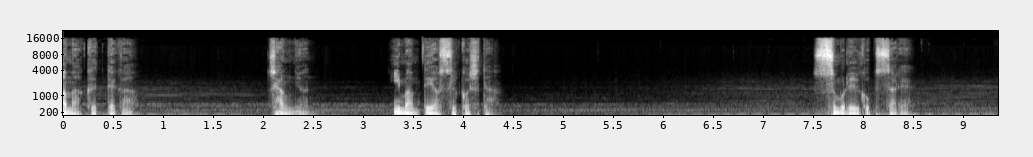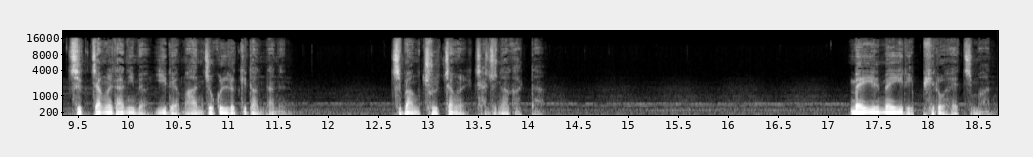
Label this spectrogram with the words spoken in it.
아마 그때가 작년 이맘때였을 것이다. 27살에 직장을 다니며 일에 만족을 느끼던 나는 지방 출장을 자주 나갔다. 매일매일이 피로했지만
